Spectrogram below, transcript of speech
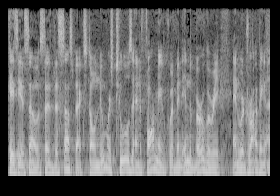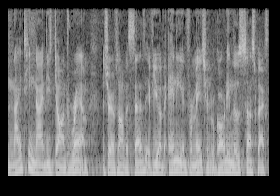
KCSO says the suspects stole numerous tools and farming equipment in the burglary and were driving a 1990s Dodge Ram. The Sheriff's Office says if you have any information regarding those suspects,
